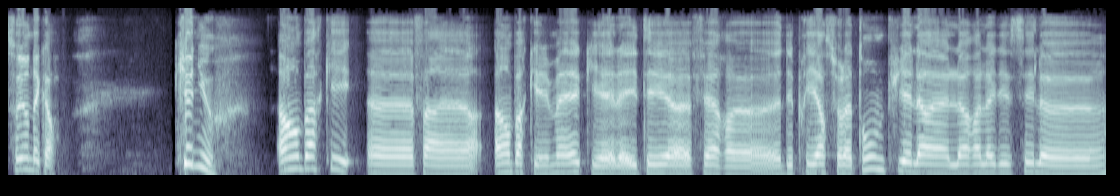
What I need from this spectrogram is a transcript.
soyons d'accord. Kyonyu a embarqué, euh, enfin, a embarqué les mecs et elle a été euh, faire euh, des prières sur la tombe, puis elle a, leur a laissé le.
